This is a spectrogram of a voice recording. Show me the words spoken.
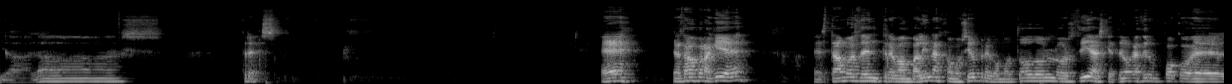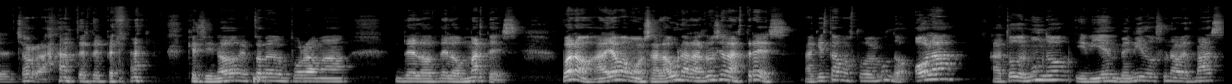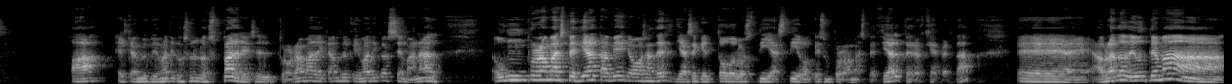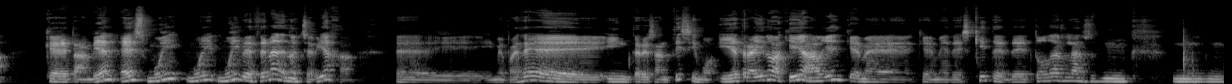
Y a las 3. Eh, ya estamos por aquí, ¿eh? Estamos de entre bambalinas, como siempre, como todos los días, que tengo que hacer un poco el chorra antes de empezar, que si no, esto no es un programa de los, de los martes. Bueno, allá vamos, a la 1, a las 2 y a las 3. Aquí estamos todo el mundo. Hola a todo el mundo y bienvenidos una vez más a El Cambio Climático son los padres, el programa de cambio climático semanal. Un programa especial también que vamos a hacer, ya sé que todos los días digo que es un programa especial, pero es que es verdad. Eh, hablando de un tema que también es muy, muy, muy de cena de Nochevieja. Eh, y me parece interesantísimo. Y he traído aquí a alguien que me, que me desquite de todas las mm, mm,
